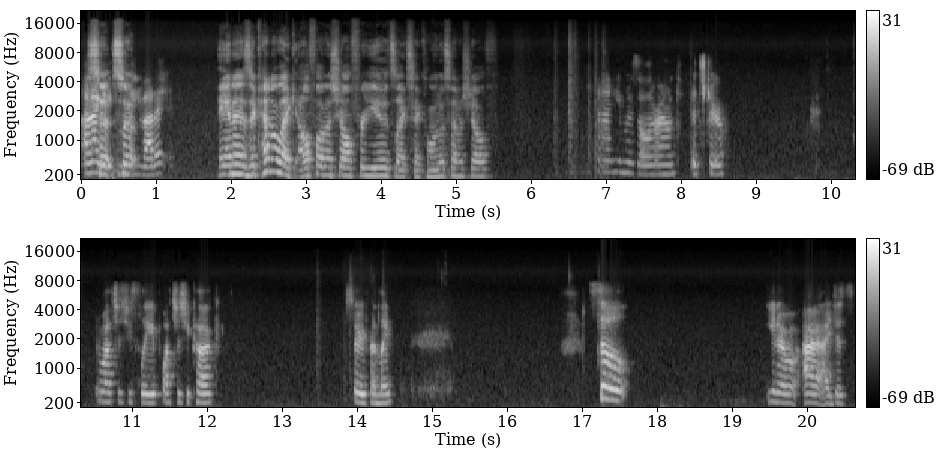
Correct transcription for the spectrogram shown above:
I'm not So- getting so- about it. Anna, is it kind of like Elf on the Shelf for you? It's like Cyclonus on a shelf? Eh, he moves all around. It's true. He watches you sleep, watches you cook. It's very friendly. So, you know, I, I just,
